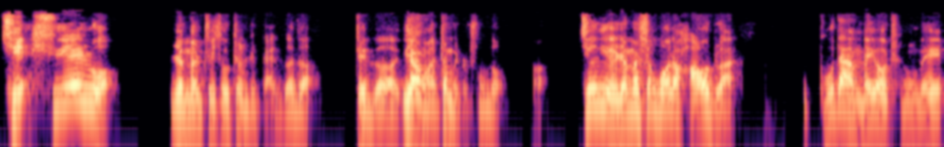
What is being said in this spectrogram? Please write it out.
且削弱人们追求政治改革的这个愿望这么一种冲动。经济人们生活的好转，不但没有成为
